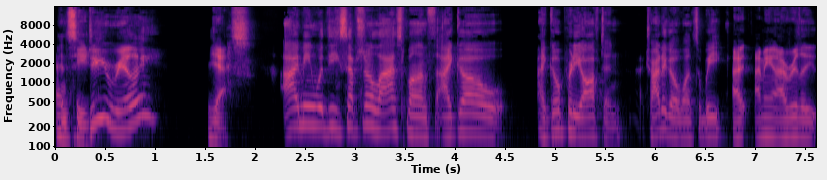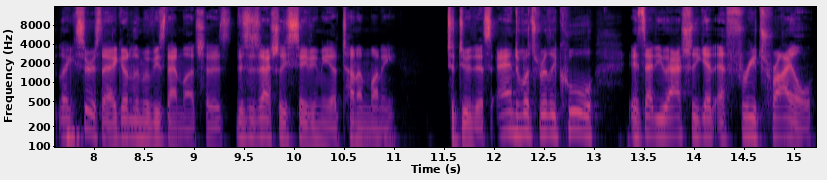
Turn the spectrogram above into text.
and CJ. Do you really? yes, I mean, with the exception of last month, I go I go pretty often. I try to go once a week. I, I mean, I really like seriously. I go to the movies that much. That is, this is actually saving me a ton of money to do this. And what's really cool is that you actually get a free trial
